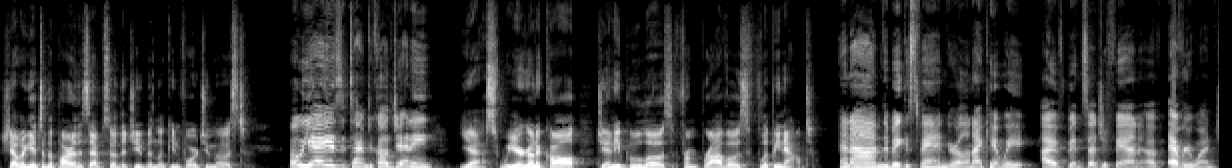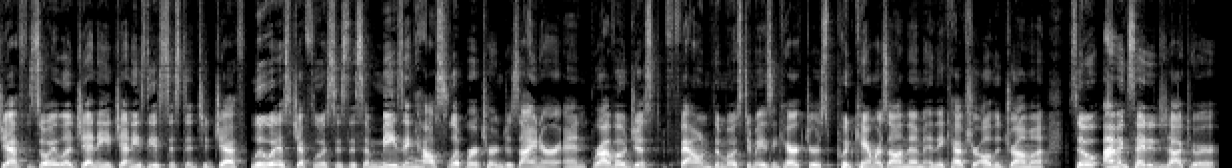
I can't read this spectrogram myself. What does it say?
Shall we get to the part of this episode that you've been looking forward to most? oh, yay. Is it time to call Jenny? Yes, we are going to call Jenni Pulos from Bravo's Flipping Out. And I'm the biggest fan girl, and I can't wait. I've been such a fan of everyone Jeff, Zoila, Jenny. Jenny's the assistant to Jeff Lewis. Jeff Lewis is this amazing house flipper turned designer, and Bravo just found the most amazing characters, put cameras on them, and they capture all the drama. So I'm excited to talk to her.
